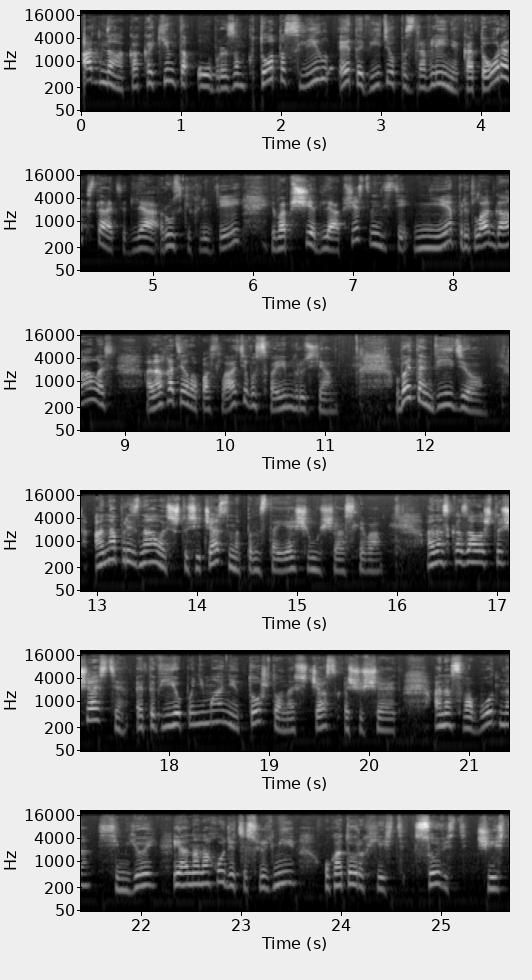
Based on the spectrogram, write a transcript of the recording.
Однако каким-то образом кто-то слил это видео поздравления, которое, кстати, для русских людей и вообще для общественности не предлагалось. Она хотела послать его своим друзьям. В этом видео она призналась, что сейчас она по-настоящему счастлива. Она сказала, что счастье – это в ее понимании то, что она сейчас ощущает. Она свободна, с семьей, и она находится с людьми, у которых есть совесть, честь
